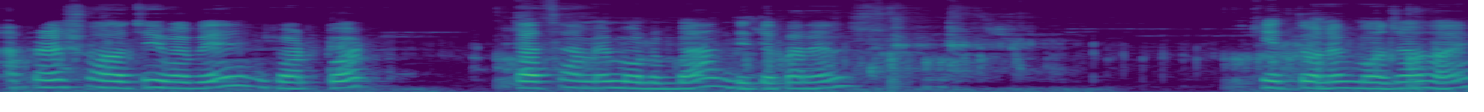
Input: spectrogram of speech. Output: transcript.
আপনারা সহজে এভাবে ঝটপট কাঁচা আমের মোরব্বা দিতে পারেন। খেতে অনেক মজা হয়।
